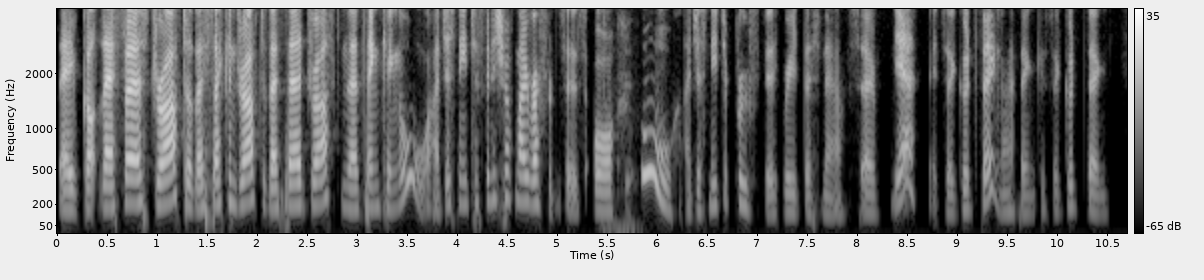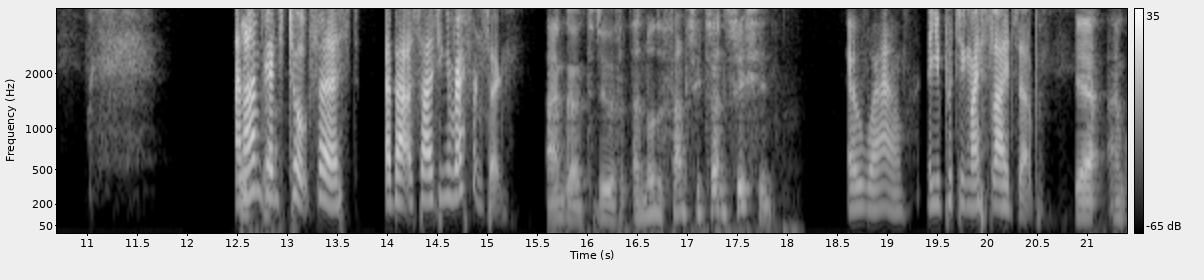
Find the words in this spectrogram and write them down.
they've got their first draft or their second draft or their third draft and they're thinking oh i just need to finish off my references or oh i just need to proof th- read this now. So yeah it's a good thing i think. It's a good thing. And good i'm going to talk first about citing and referencing. I'm going to do another fancy transition. Oh wow. Are you putting my slides up? Yeah i'm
